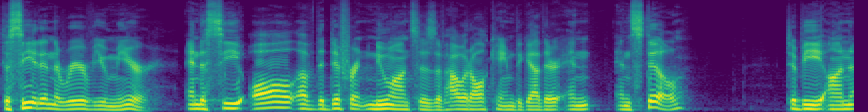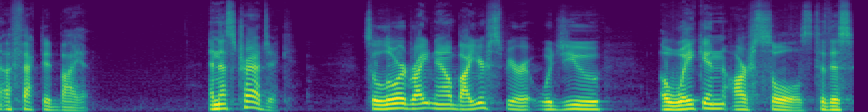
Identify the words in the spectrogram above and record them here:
to see it in the rearview mirror and to see all of the different nuances of how it all came together and, and still to be unaffected by it. And that's tragic. So, Lord, right now, by your Spirit, would you awaken our souls to this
